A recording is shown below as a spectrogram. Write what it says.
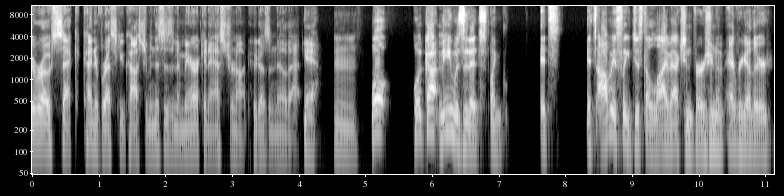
Eurosec kind of rescue costume, and this is an American astronaut who doesn't know that. yeah. Mm, Well, what got me was that it's like it's it's obviously just a live action version of every other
